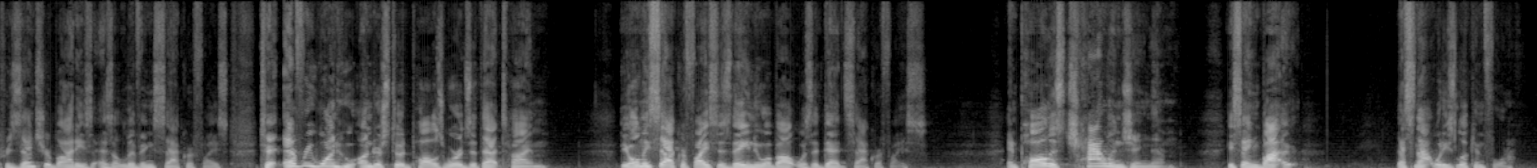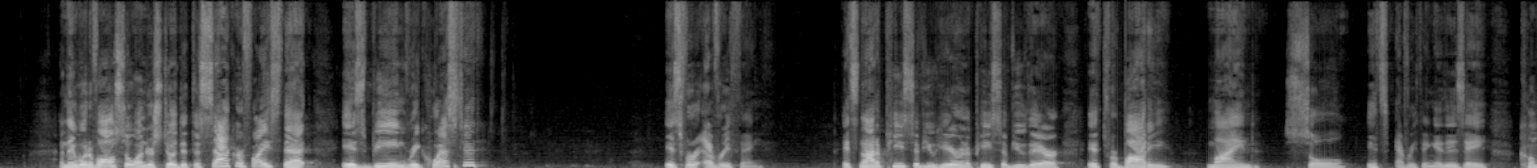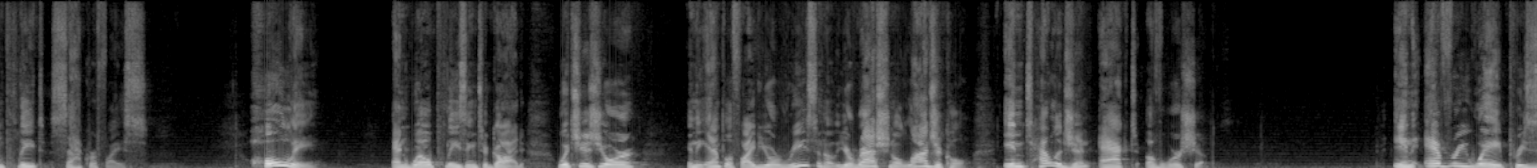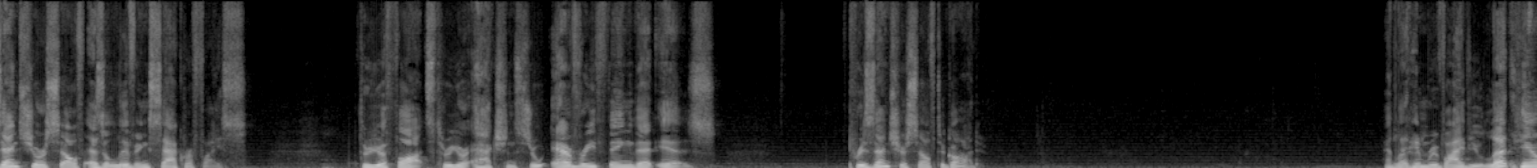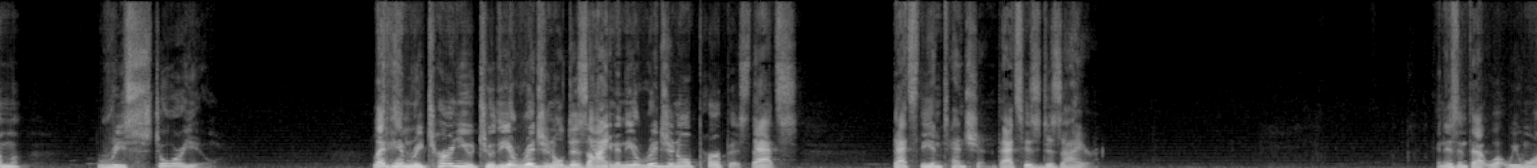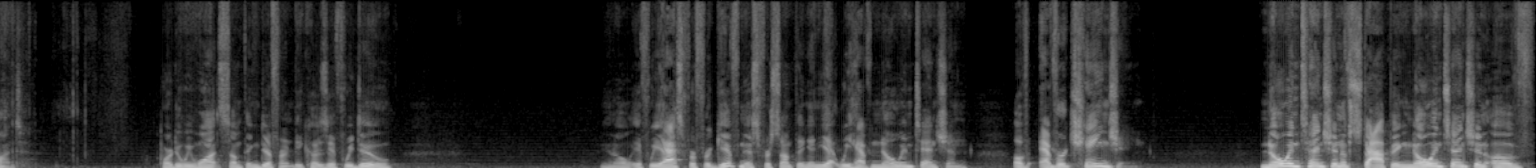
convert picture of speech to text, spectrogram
Present your bodies as a living sacrifice. To everyone who understood Paul's words at that time, the only sacrifices they knew about was a dead sacrifice. And Paul is challenging them. He's saying, that's not what he's looking for. And they would have also understood that the sacrifice that is being requested is for everything. It's not a piece of you here and a piece of you there. It's for body, mind, soul. It's everything. It is a complete sacrifice. Holy and well pleasing to God, which is your, in the Amplified, your reasonable, your rational, logical, intelligent act of worship. In every way present yourself as a living sacrifice through your thoughts, through your actions, through everything that is. Present yourself to God. And let Him revive you. Let Him restore you. Let Him return you to the original design and the original purpose. That's, that's the intention, that's His desire. And isn't that what we want? Or do we want something different? Because if we do, you know, if we ask for forgiveness for something and yet we have no intention of ever changing, no intention of stopping, no intention of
